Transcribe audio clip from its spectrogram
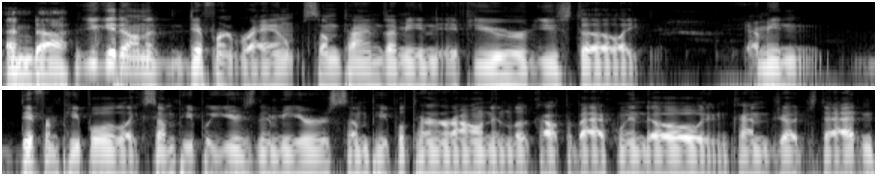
And uh, You get on a different ramp sometimes. I mean, if you're used to like, I mean, different people like some people use their mirrors, some people turn around and look out the back window and kind of judge that. And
